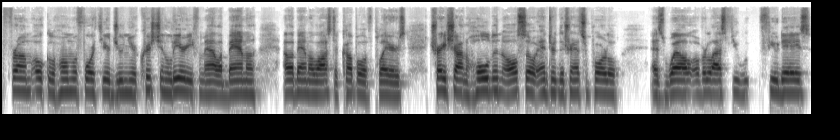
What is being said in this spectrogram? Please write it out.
from Oklahoma, fourth year junior. Christian Leary from Alabama. Alabama lost a couple of players. Traeshon Holden also entered the transfer portal as well over the last few few days.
